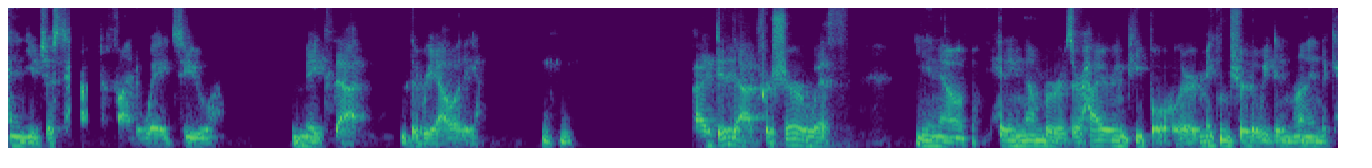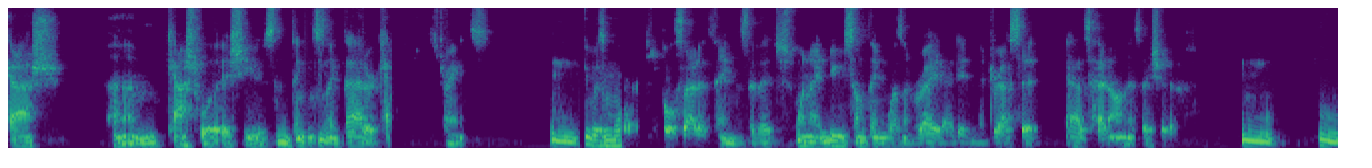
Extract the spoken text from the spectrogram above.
And you just have to find a way to make that the reality. Mm-hmm. I did that for sure with, you know, hitting numbers or hiring people or making sure that we didn't run into cash um, cash flow issues and things like that or cash constraints. Mm-hmm. It was more the people side of things that it just when I knew something wasn't right, I didn't address it as head on as I should have. Mm-hmm.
